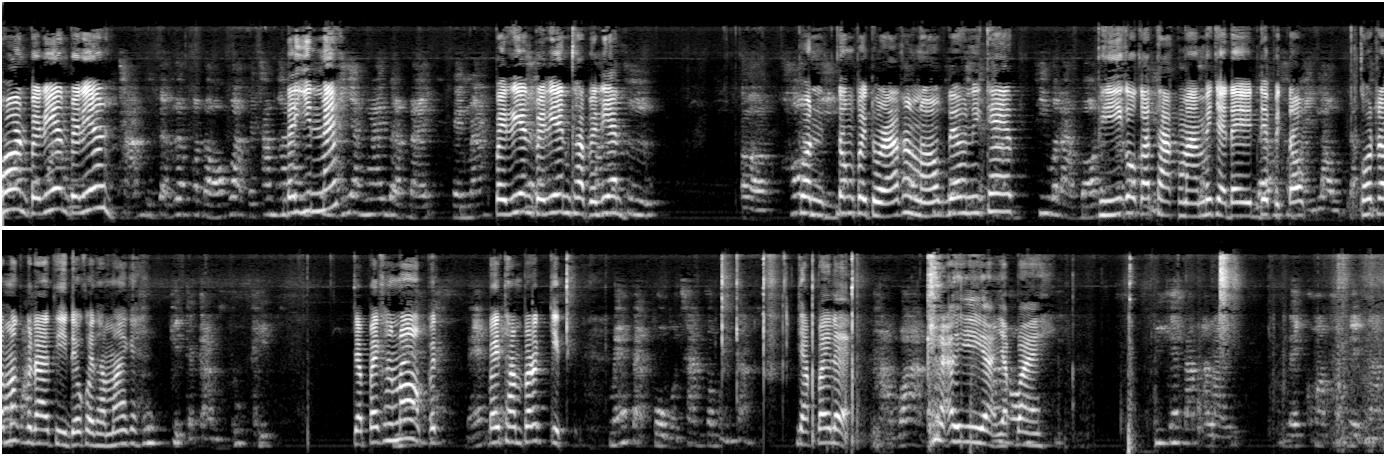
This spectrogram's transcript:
พ่อนไปเรียนไปเรียนถามถึงแต่เรื่องก็น้องว่าไปทำอะไรได้ยินไหมยังไงแบบไหนเห็นไหมไปเรียนไปเรียนค่ะไปเรียนมัก็คือ เอ่อข้อพ่อนดีต้องไปธุระข้างนอกเดี๋ยวนี้แค่ที่เวลาบอสผีก็กระทักมาไม่จะได้ได้ไปตบแล้วทำมก็ระมักไม่ได้ทีเดียวคอยทำให้แกทุกกิจกรรมทุกคลิปจะไปข้างนอกไปแม้ไปทำภารกิจ แม้แต่โปรโมชั่นก็เหมือนกันอยากไปแหละ ถามว่า ไอ้ยอะอยากไป พี่แค่รับอะไรในความสำเร็จนั้น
